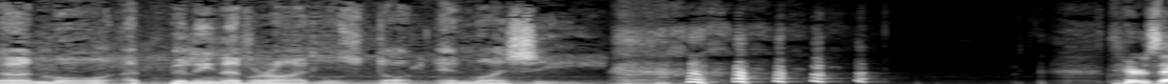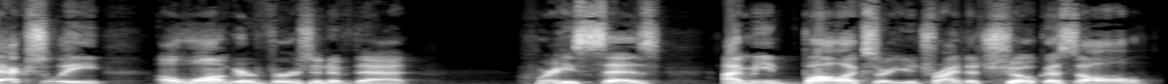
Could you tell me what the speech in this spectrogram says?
Learn more at billyneveridles.nyc. There's actually a longer version of that where he says, I mean, bollocks, are you trying to choke us all?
